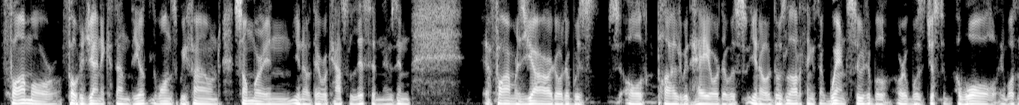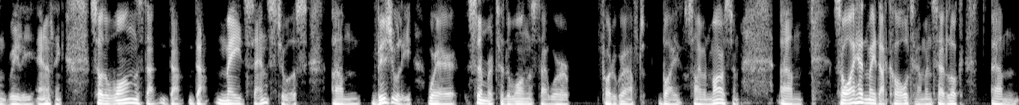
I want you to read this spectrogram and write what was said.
far more photogenic than the other ones we found somewhere in you know they were castle listed and it was in a farmer's yard or there was all piled with hay or there was you know there was a lot of things that weren't suitable or it was just a, wall. It wasn't really anything. So the ones that that that made sense to us um, visually were similar to the ones that were photographed by Simon Marsden. Um, so I had made that call to him and said, look, um,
